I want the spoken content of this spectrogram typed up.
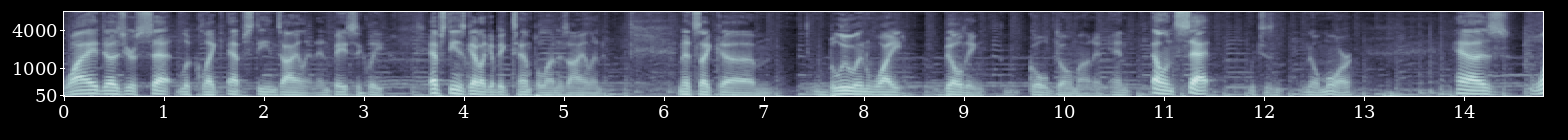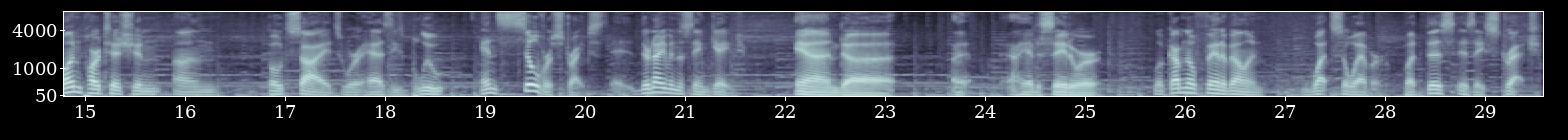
why does your set look like Epstein's Island? And basically, Epstein's got like a big temple on his island. And it's like um, blue and white building, gold dome on it. And Ellen's set, which is no more, has one partition on both sides where it has these blue and silver stripes. Uh, They're not even the same gauge. And uh, I, I had to say to her, Look, I'm no fan of Ellen whatsoever, but this is a stretch.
